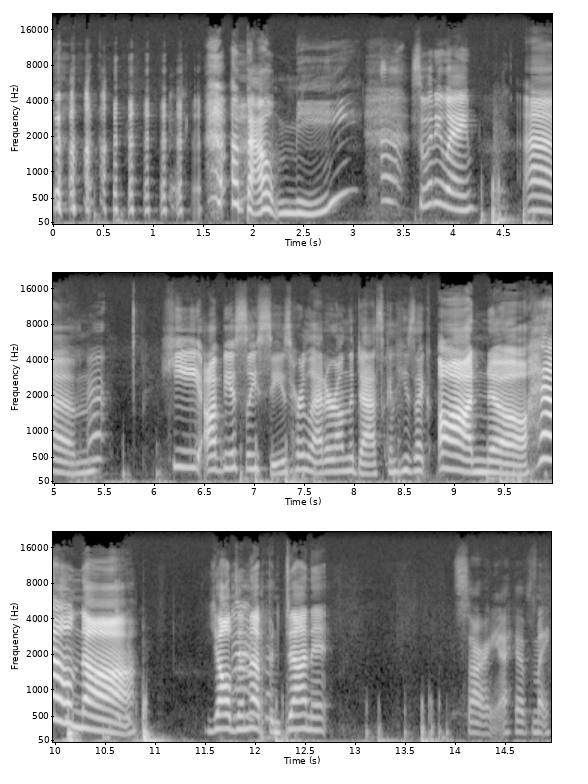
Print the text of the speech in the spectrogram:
about me? So anyway, um he obviously sees her letter on the desk and he's like, "Oh no, hell nah. Y'all done up and done it." Sorry, I have my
